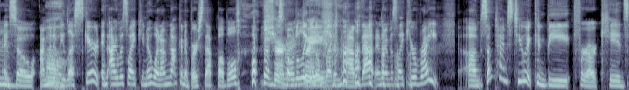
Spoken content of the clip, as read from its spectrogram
mm. and so i'm going to oh. be less scared and i was like you know what i'm not going to burst that bubble i'm sure, totally right? going to let him have that and i was like you're right um, sometimes too it can be for our kids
